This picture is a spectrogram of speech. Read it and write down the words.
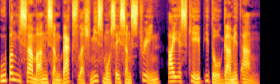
Upang isama ang isang backslash mismo sa isang string, I escape ito gamit ang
